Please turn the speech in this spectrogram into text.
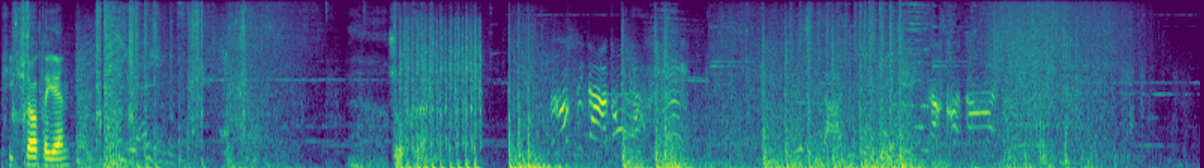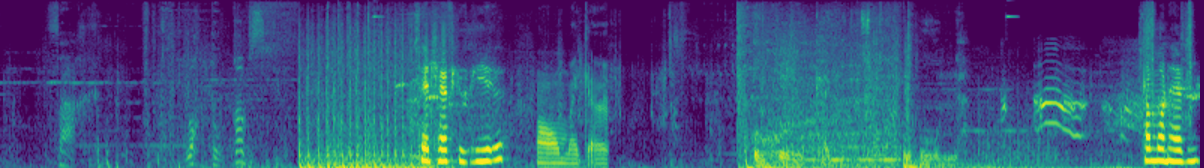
Peak shot again. فاخ وقت القفز Sage, have you heal? Oh my god. Someone heaven.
